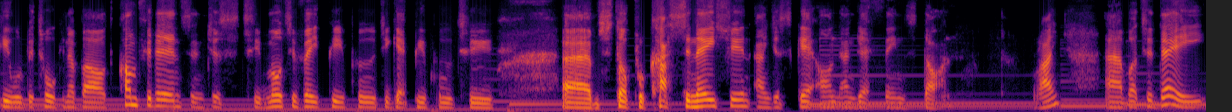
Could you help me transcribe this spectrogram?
he will be talking about confidence and just to motivate people to get people to um, stop procrastination and just get on and get things done right uh, but today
